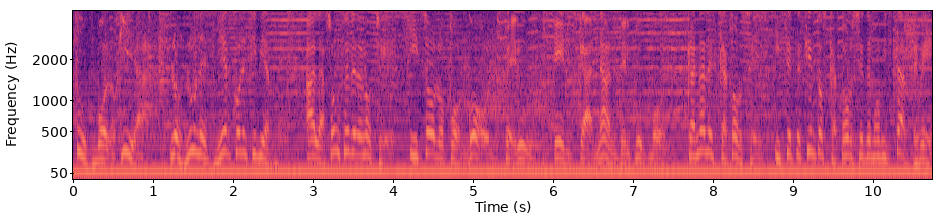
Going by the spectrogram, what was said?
Futbología, los lunes, miércoles y viernes a las 11 de la noche y solo por Gol Perú, el canal del fútbol. Canales 14 y 714 de Movistar TV.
